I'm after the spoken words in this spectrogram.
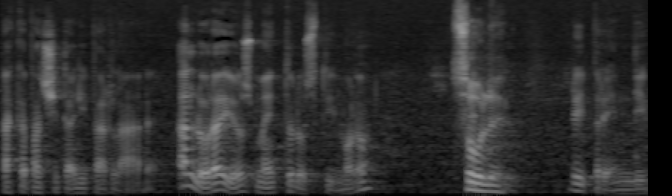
la capacità di parlare. Allora io smetto lo stimolo. Sole. Riprendi.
